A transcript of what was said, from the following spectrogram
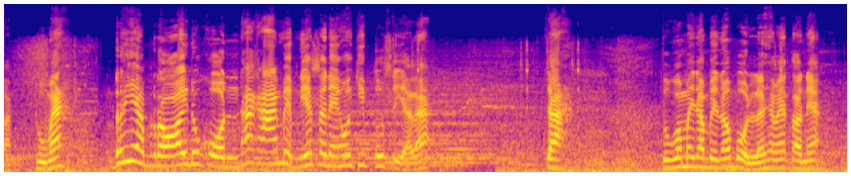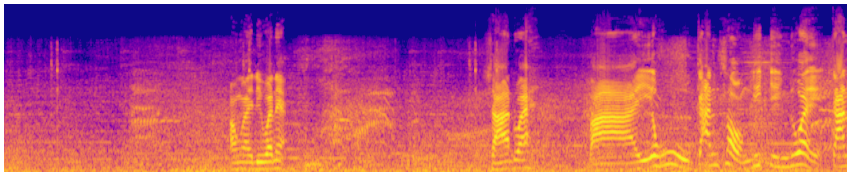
ก่อน ถูกไหม เรียบร้อยทุกคน ถ้าค้างแบบนี้แสดงว่าคลิปตัวเสียแล้วจ้ะตูก็ไม่จำเป็นต้องบ่นแล้วใช่ไหมตอนเนี้ย เอาไงดีวะเนี่ย ชาร์จไว้ไปโอ้โหกันสองจริงๆด้วยกัน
